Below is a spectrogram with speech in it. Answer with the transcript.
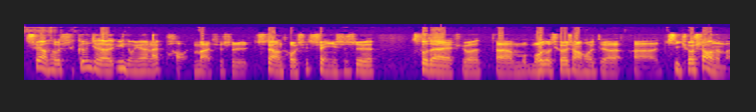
摄像头是跟着运动员来跑的嘛，就是摄像头是摄影师是坐在说呃摩摩托车上或者呃汽车上的嘛，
